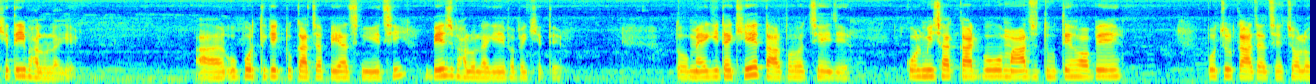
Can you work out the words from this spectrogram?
খেতেই ভালো লাগে। আর উপর থেকে একটু কাঁচা পেঁয়াজ নিয়েছি, বেশ ভালো লাগে এভাবে খেতে। তো ম্যাগিটা খেয়ে তারপর হচ্ছে এই যে কলমি শাক কাটবো, মাছ ধুতে হবে, প্রচুর কাজ আছে, চলো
